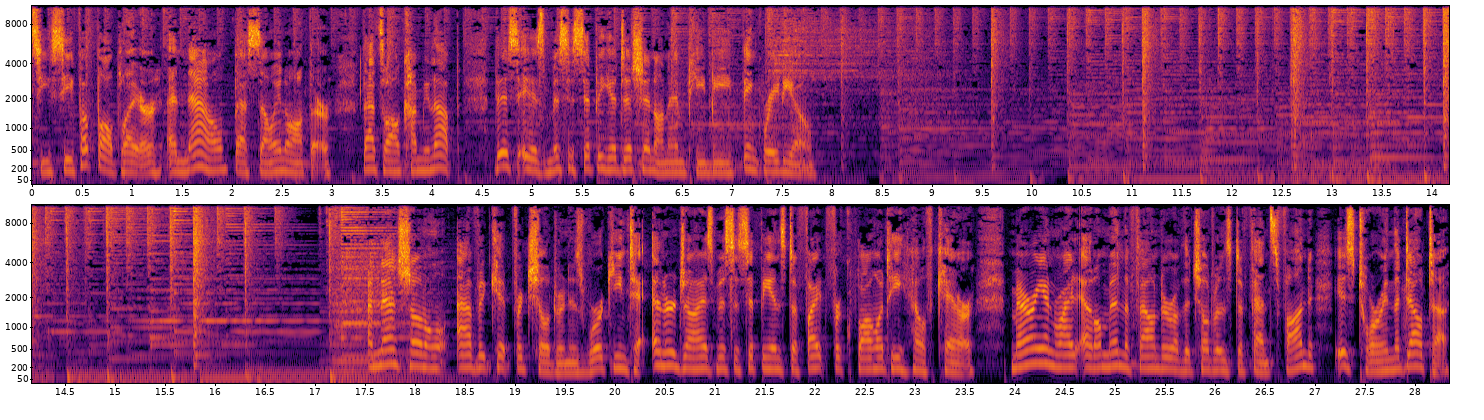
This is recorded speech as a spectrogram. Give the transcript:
SEC football player, and now best-selling author. That's all coming up. This is Mississippi Edition on MPB Think Radio. A national advocate for children is working to energize Mississippians to fight for quality health care. Marian Wright Edelman, the founder of the Children's Defense Fund, is touring the Delta.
